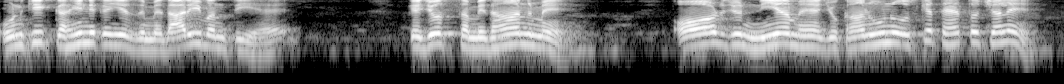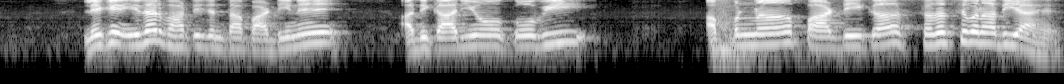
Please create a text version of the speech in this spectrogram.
उनकी कहीं ना कहीं ये ज़िम्मेदारी बनती है कि जो संविधान में और जो नियम हैं, जो कानून है, उसके तहत तो चलें। लेकिन इधर भारतीय जनता पार्टी ने अधिकारियों को भी अपना पार्टी का सदस्य बना दिया है।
